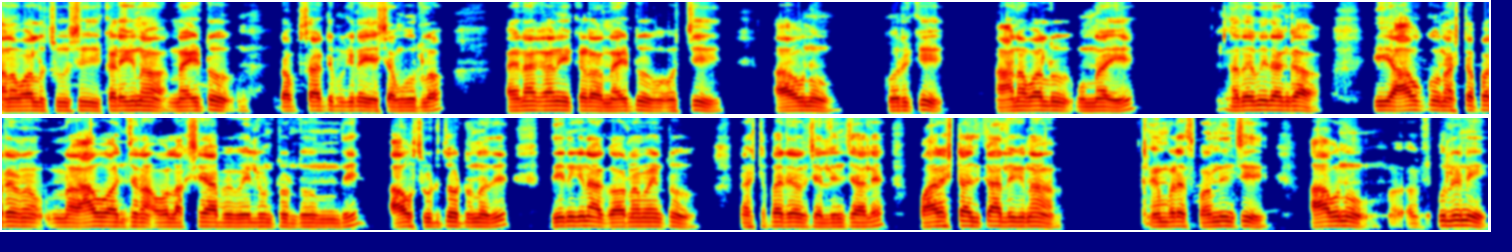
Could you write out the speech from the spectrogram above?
ఆనవాళ్ళు చూసి ఇక్కడిగిన నైట్ డబ్బు సాటింపుకినే చేసాం ఊర్లో. అయినా కానీ ఇక్కడ నైట్ వచ్చి ఆవును కొరికి ఆనవాళ్ళు ఉన్నాయి. అదేవిధంగా ఈ ఆవుకు నష్టపరిహారం ఉన్న ఆవు అంచనా ఓ లక్ష యాభై వేలు ఉంటుంటుంది. ఆవు సుడితోటి ఉన్నది. దీనికి నా గవర్నమెంట్ నష్టపరిహారం చెల్లించాలి. ఫారెస్ట్ అధికారులకి వెంబడే స్పందించి ఆవును పులిని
